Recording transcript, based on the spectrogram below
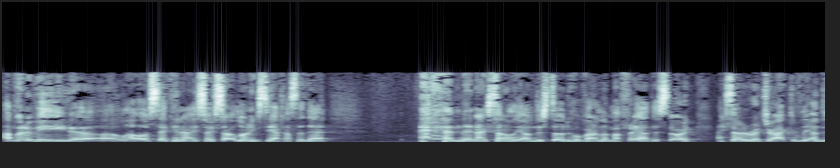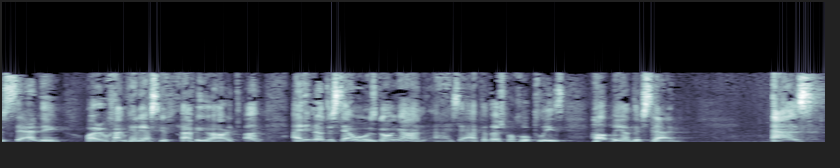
I'm going to be uh, a little second So I started learning Siach HaSadeh, and then I suddenly understood Hovar Lemafreya, the story. I started retroactively understanding why Rabbi Chaim Kanievsky was having a hard time. I didn't understand what was going on. And I said, Akadosh Baruch please help me understand. As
